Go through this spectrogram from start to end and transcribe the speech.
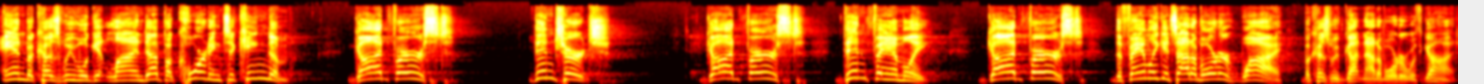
And because we will get lined up according to kingdom. God first, then church. God first, then family. God first. The family gets out of order. Why? Because we've gotten out of order with God.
